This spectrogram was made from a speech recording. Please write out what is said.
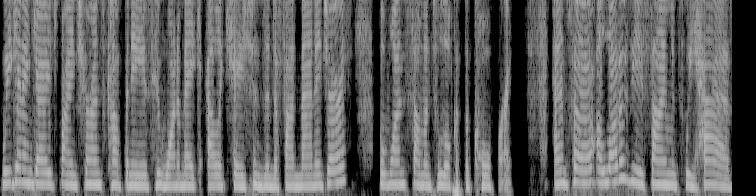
we get engaged by insurance companies who want to make allocations into fund managers, but want someone to look at the corporate. And so a lot of the assignments we have,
